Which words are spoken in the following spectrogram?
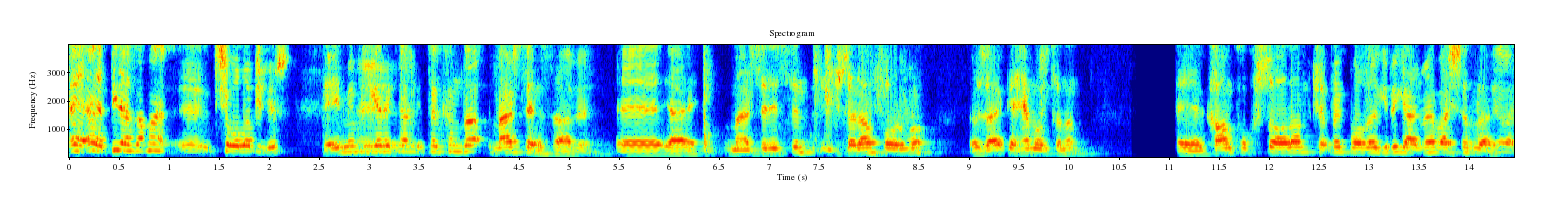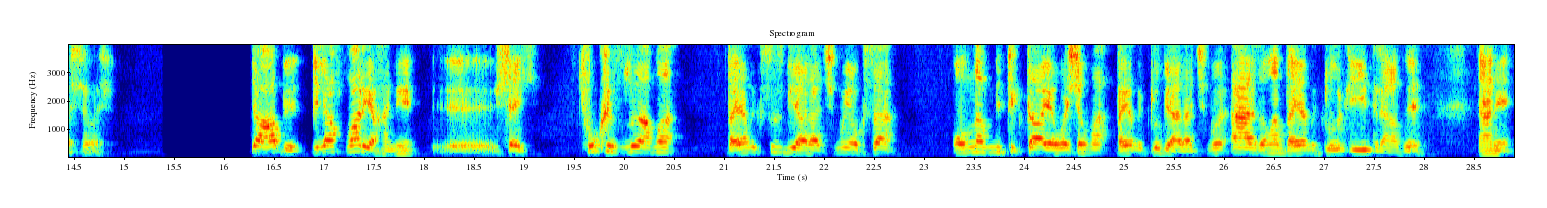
Evet, evet biraz ama e, şey olabilir. Değinmemiz ee, gereken bir takım da Mercedes abi. Ee, yani Mercedes'in yükselen formu özellikle Hamilton'ın e, kan kokusu alan köpek balığı gibi gelmeye başladılar yavaş yavaş. Ya abi bir laf var ya hani e, şey çok hızlı ama dayanıksız bir araç mı yoksa ondan bir tık daha yavaş ama dayanıklı bir araç mı? Her zaman dayanıklılık iyidir abi. Yani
